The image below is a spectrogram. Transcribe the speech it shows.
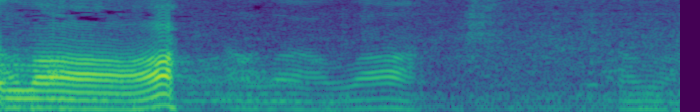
ما شاء الله Allah Allah Allah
